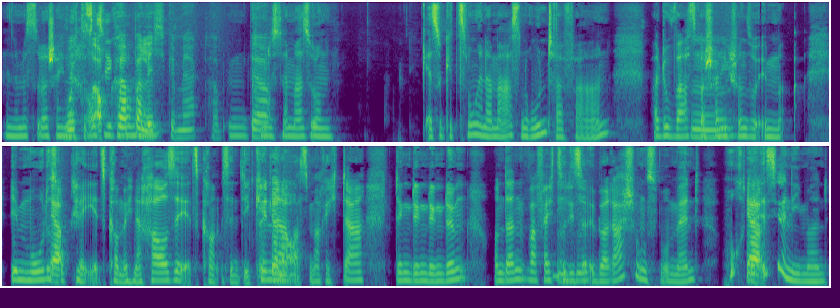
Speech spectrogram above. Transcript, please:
dann bist du wahrscheinlich wo ich das auch körperlich kommen, gemerkt habe. Du ja. dann mal so also gezwungenermaßen runterfahren, weil du warst mhm. wahrscheinlich schon so im, im Modus, ja. okay, jetzt komme ich nach Hause, jetzt kommt, sind die Kinder, genau. was mache ich da, ding, ding, ding, ding. Und dann war vielleicht so mhm. dieser Überraschungsmoment, huch, ja. da ist ja niemand.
